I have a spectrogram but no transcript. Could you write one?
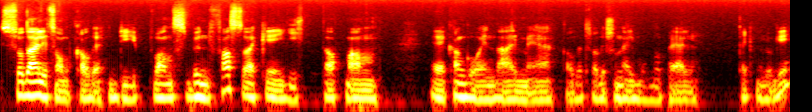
så det er litt sånn, kall det dypvannsbunnfast. Så det er ikke gitt at man Eh, kan gå inn der med det, tradisjonell monopel-teknologi.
